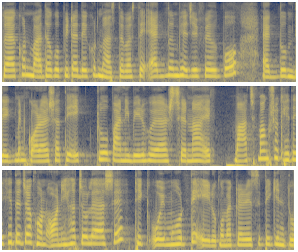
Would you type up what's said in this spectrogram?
তো এখন বাঁধাকপিটা দেখুন, ভাজতে ভাজতে একদম ভেজে ফেলব। একদম দেখবেন কড়াইয়ের সাথে একটুও পানি বের হয়ে আসছে না মাছ মাংস খেতে খেতে যখন অনীহা চলে আসে, ঠিক ওই মুহূর্তে এইরকম একটা রেসিপি কিন্তু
